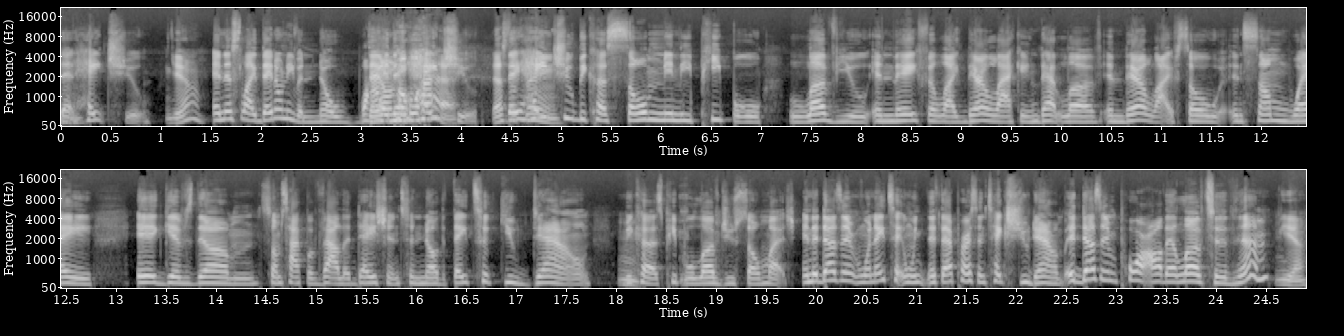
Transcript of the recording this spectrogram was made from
that hates you. Yeah. And it's like they don't even know why They they, know why. hate you. That's the they thing. hate you because so many people love you and they feel like they're lacking that love in their life. So in some way it gives them some type of validation to know that they took you down Mm. because people loved you so much. And it doesn't when they take when if that person takes you down, it doesn't pour all that love to them Yeah.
